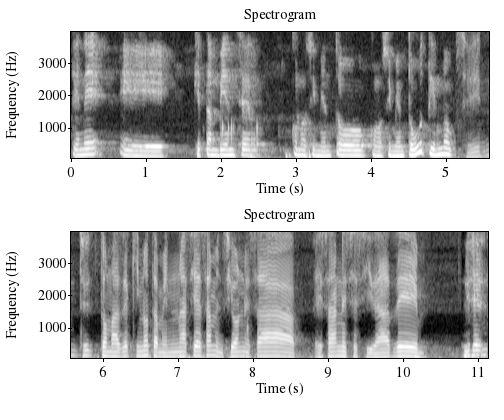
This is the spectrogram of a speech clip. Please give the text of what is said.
tiene eh, que también ser conocimiento, conocimiento útil, ¿no? Sí, Tomás de Aquino también hacía esa mención, esa, esa necesidad de... Dice,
